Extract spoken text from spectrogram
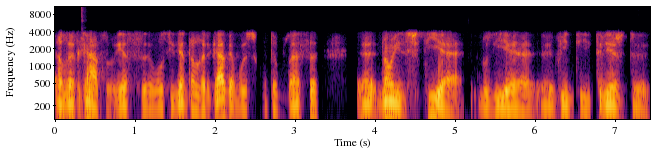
alargado. Esse Ocidente alargado é uma segunda mudança, não existia no dia 23 de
